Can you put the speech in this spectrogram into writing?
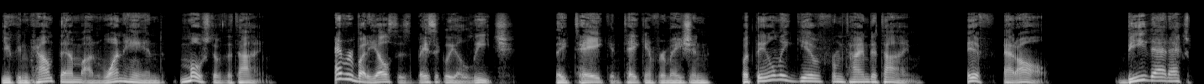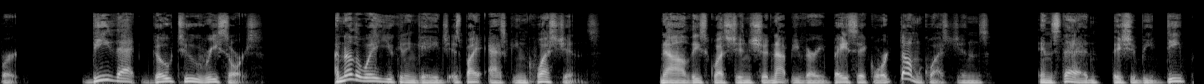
You can count them on one hand most of the time. Everybody else is basically a leech. They take and take information, but they only give from time to time, if at all. Be that expert. Be that go to resource. Another way you can engage is by asking questions. Now, these questions should not be very basic or dumb questions. Instead, they should be deep,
